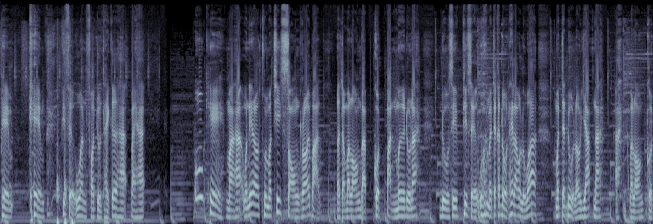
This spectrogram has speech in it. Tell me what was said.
เพมเกมพี่เสืออ้วน Fortune Tiger ฮะไปฮะ โอเคมาฮะวันนี้เราทุนมาที่ 200 บาท เราจะมาลองแบบกดปั่นมือดูนะ ดูสิพี่เสืออ้วนมันจะกระโดดให้เราหรือว่ามันจะดูดเรายับนะอะมาลองกด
